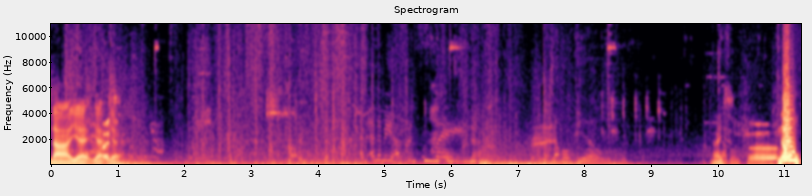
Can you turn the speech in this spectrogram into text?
Nah, yeah, yeah, yeah. Nice. Uh, No!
